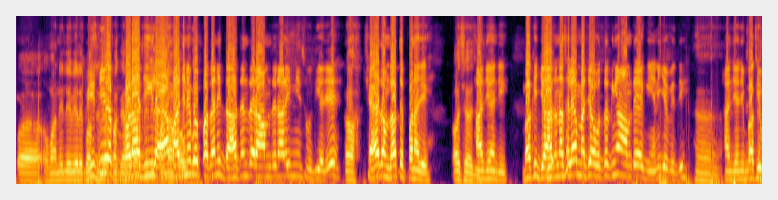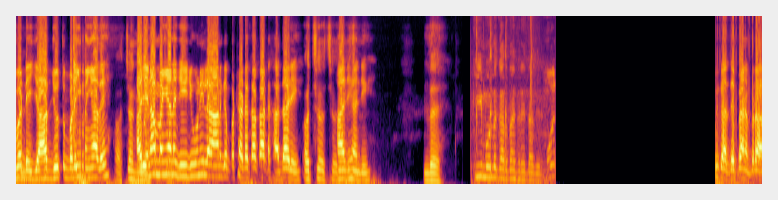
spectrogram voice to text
ਹਵਾਨੇ ਲੇਵੇ ਵਾਲੇ ਪਾਸੇ ਜੀ ਇਹ ਆਪਾਂ ਬੜਾ ਜੀ ਲਾਇਆ ਮੱਝ ਨੇ ਕੋਈ ਪਤਾ ਨਹੀਂ 10 ਦਿਨ ਦੇ ਆਰਾਮ ਦੇ ਨਾਲ ਹੀ ਨਹੀਂ ਸੁਣਦੀ ਅਜੇ। ਸ਼ਾਇਦ ਆਉਂਦਾ ਤਿੱਪਣ ਅਜੇ ਅੱਛਾ ਜੀ। ਹਾਂਜੀ ਹਾਂਜੀ। ਬਾਕੀ ਯਾਦ ਨਸਲ ਆ ਮੱਝਾਂ ਉਧਰ ਦੀਆਂ ਆਮ ਤੇ ਹੈਗੀਆਂ ਨਹੀਂ ਜੇ ਵੀਰ ਜੀ। ਹਾਂ। ਹਾਂਜੀ ਹਾਂਜੀ। ਬਾਕੀ ਵੱਡੇ ਯਾਦ ਜੁੱਤ ਬੜੀ ਮਈਆਂ ਦੇ। ਅਜੇ ਨਾ ਮਈਆਂ ਨੇ ਜੀ ਜੂ ਨਹੀਂ ਲਾਣ ਕੇ ਪੱਠਾ ਡੱਕਾ ਘੱਟ ਖਾਦਾ ਜੇ। ਅੱਛਾ ਅੱਛਾ ਹਾਂਜੀ ਹਾਂਜੀ। ਲੈ ਕੀ ਮੁੱਲ ਕਰਦਾ ਫਿਰ ਇਹਦਾ ਵੀਰ? ਵੀ ਕਰਦੇ ਭੈਣ ਭਰਾ?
